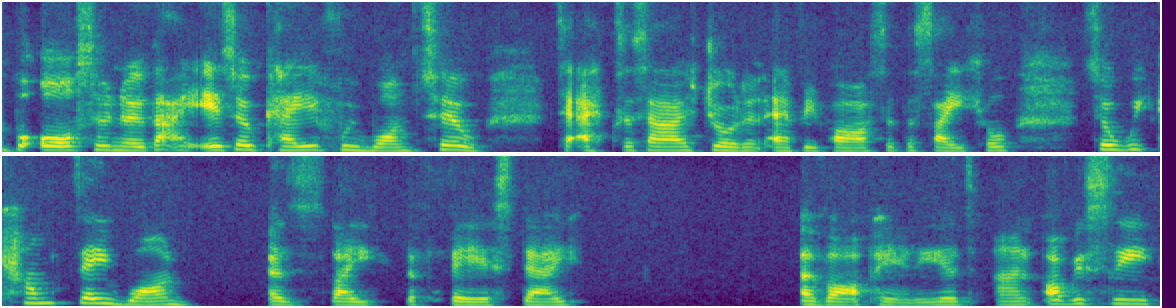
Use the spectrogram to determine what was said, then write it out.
but also know that it is okay if we want to to exercise during every part of the cycle. So we count day one as like the first day of our period and obviously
